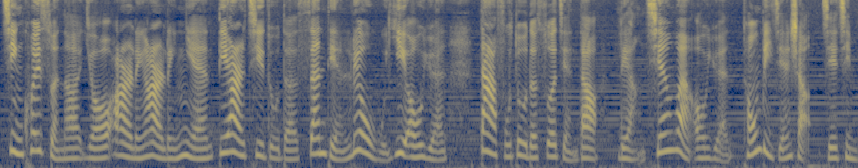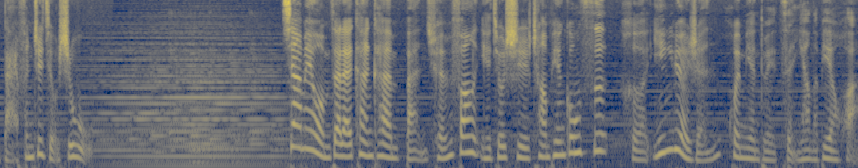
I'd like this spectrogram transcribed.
净亏损呢，由二零二零年第二季度的三点六五亿欧元，大幅度的缩减到两千万欧元，同比减少接近百分之九十五。下面我们再来看看版权方，也就是唱片公司和音乐人会面对怎样的变化。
